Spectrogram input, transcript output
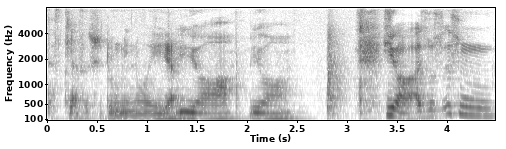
das klassische Domino. Ja. ja, ja. Ja, also es ist ein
